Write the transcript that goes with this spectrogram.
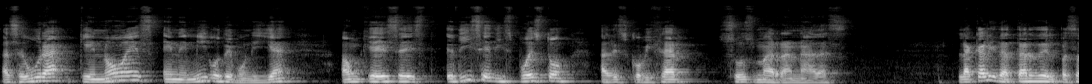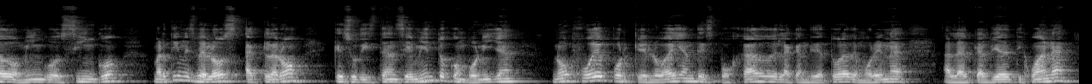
asegura que no es enemigo de Bonilla, aunque se dice dispuesto a descobijar sus marranadas. La cálida tarde del pasado domingo 5 Martínez Veloz aclaró que su distanciamiento con Bonilla no fue porque lo hayan despojado de la candidatura de Morena a la alcaldía de Tijuana,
